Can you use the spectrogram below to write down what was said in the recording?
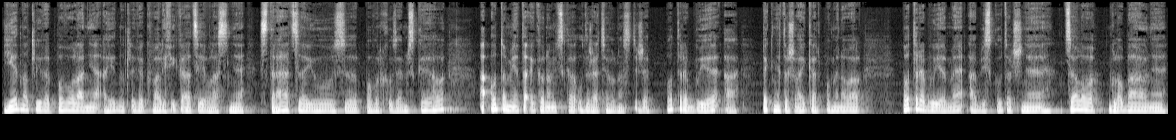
jednotlivé povolania a jednotlivé kvalifikácie vlastne strácajú z povrchu zemského. A o tom je tá ekonomická udržateľnosť, že potrebuje, a pekne to Švajkár pomenoval, potrebujeme, aby skutočne celo globálne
